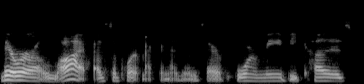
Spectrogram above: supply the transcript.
there were a lot of support mechanisms there for me because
